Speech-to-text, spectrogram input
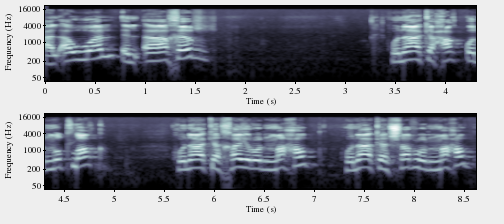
الأول الآخر. هناك حق مطلق هناك خير محض هناك شر محض.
